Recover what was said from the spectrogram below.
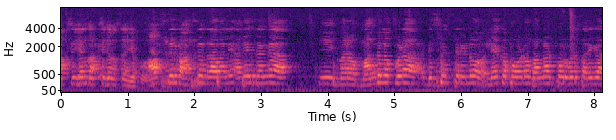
ఆక్సిజన్ ఆక్సిజన్ వస్తుందని చెప్పు. ఆక్సిజన్కు ఆక్సిజన్ రావాలి. అదేవిధంగా ఈ మన మందులకు కూడా డిస్పెన్సరీలో లేకపోవడం వన్ నాట్ ఫోర్ కూడా సరిగా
